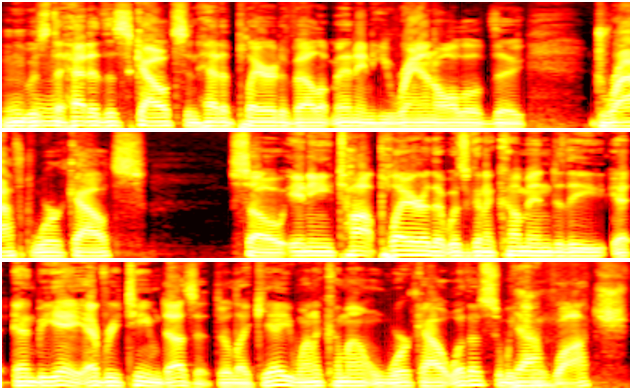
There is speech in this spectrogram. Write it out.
he was the head of the scouts and head of player development, and he ran all of the draft workouts. So any top player that was going to come into the NBA, every team does it. They're like, "Yeah, you want to come out and work out with us so we Yeah. can watch."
